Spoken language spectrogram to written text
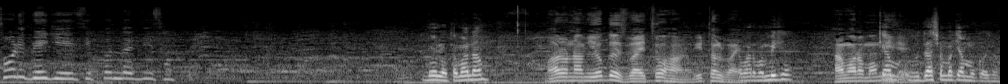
સોળી ભેગી હતી પંદર દિવસ બોલો તમારું નામ? મારું નામ યોગેશભાઈ ચૌહાણ વિઠ્ઠલભાઈ. તમારા મમ્મી છે? હા મારા મમ્મી છે. વૃદ્ધાશ્રમમાં કેમ મૂકો છો?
